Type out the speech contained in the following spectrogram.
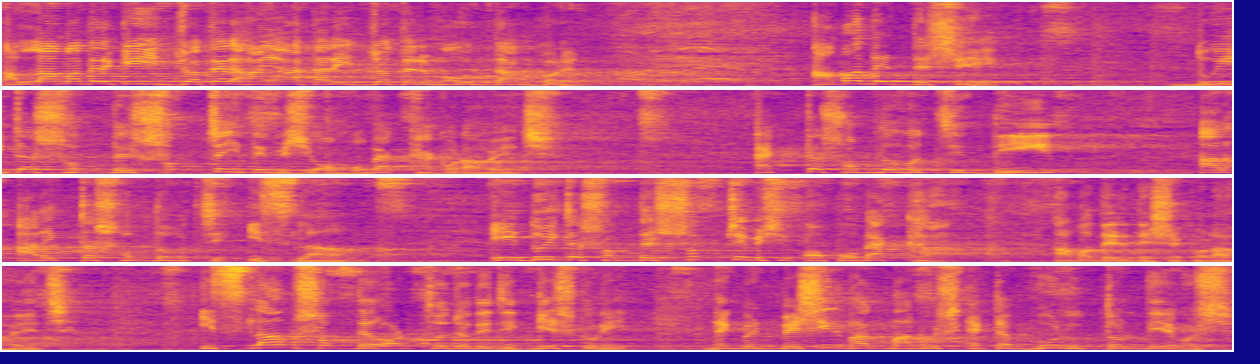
আল্লাহ আমাদেরকে ইজ্জতের হায়াত আর ইজ্জতের মৌত দান করেন। আমাদের দেশে দুইটা শব্দের সবচাইতে বেশি অপব্যাখ্যা করা হয়েছে। একটা শব্দ হচ্ছে দিন আর আরেকটা শব্দ হচ্ছে ইসলাম। এই দুইটা শব্দের সবচেয়ে বেশি অপব্যাখ্যা আমাদের দেশে করা হয়েছে। ইসলাম শব্দের অর্থ যদি জিজ্ঞেস করি, দেখবেন বেশিরভাগ মানুষ একটা ভুল উত্তর দিয়ে বসে।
